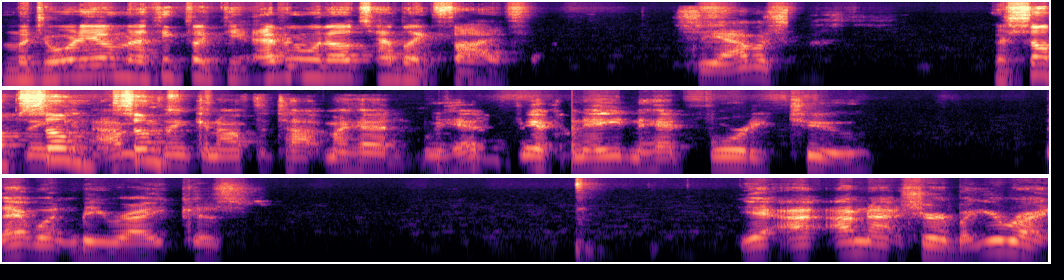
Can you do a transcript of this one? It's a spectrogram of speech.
majority of them, and I think like the everyone else had like five. See, I was there's some thinking, some I'm some thinking off the top of my head. We had 50 and had 42. That wouldn't be right because yeah, I, am not sure, but you're right.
